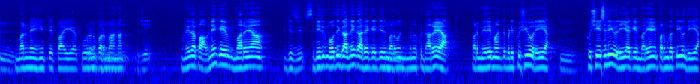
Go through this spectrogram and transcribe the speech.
ਹੂੰ ਮਰਨੇ ਹੀ ਤੇ ਪਾਈਐ ਪੂਰਨ ਪਰਮਾਨੰਦ ਜੀ ਹੁਣ ਇਹਦਾ ਭਾਵ ਨਹੀਂ ਕਿ ਮਰਿਆ ਜਿਸ ਸਰੀਰਕ ਮੌਤ ਦੀ ਗੱਲ ਨਹੀਂ ਕਰ ਰਹੇ ਕਿ ਜਿਸ ਮਰਨ ਨੂੰ ਮਨੁੱਖ ਡਰ ਰਿਹਾ ਪਰ ਮੇਰੇ ਮਨ 'ਚ ਤੇ ਬੜੀ ਖੁਸ਼ੀ ਹੋ ਰਹੀ ਆ। ਖੁਸ਼ੀ ਇਸ ਲਈ ਹੋ ਰਹੀ ਆ ਕਿ ਮਰਿਆ ਹੀ ਪਰਮ ਗਤੀ ਹੁੰਦੀ ਆ।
